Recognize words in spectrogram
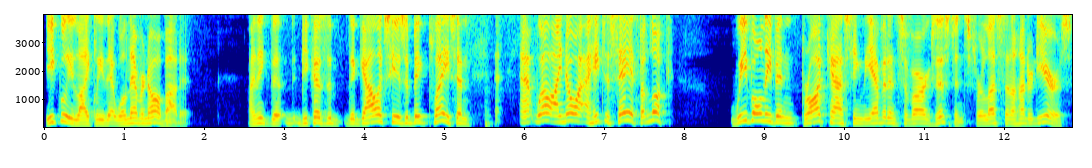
equally likely that we'll never know about it. I think that because the, the galaxy is a big place and, and well, I know I hate to say it, but look, we've only been broadcasting the evidence of our existence for less than 100 years.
